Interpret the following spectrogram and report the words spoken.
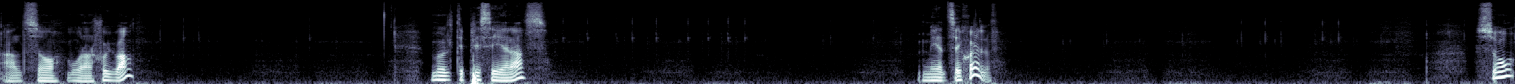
Alltså våran sjua. Multipliceras med sig själv. Så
